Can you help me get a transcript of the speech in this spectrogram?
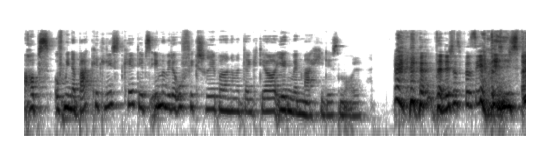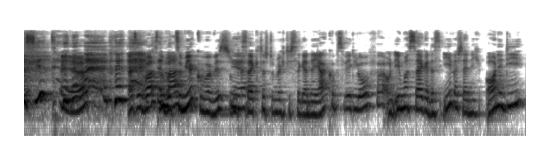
hab's auf meiner Bucketlist gehabt, ich hab's immer wieder aufgeschrieben und habe mir gedacht, ja, irgendwann mache ich das mal. dann ist es passiert. Dann ist es passiert. ja. Also ich weiß noch, wo du zu mir gekommen bist und ja. gesagt hast, du möchtest so gerne den Jakobsweg laufen. Und ich muss sagen, dass ich wahrscheinlich ohne die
